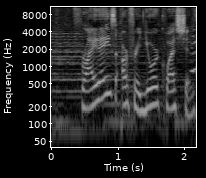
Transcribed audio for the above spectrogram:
Fridays are for your questions.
